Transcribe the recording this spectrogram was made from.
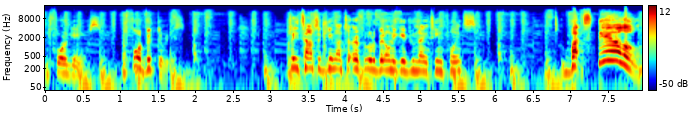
in four games, in four victories. Klay Thompson came down to earth a little bit, only gave you 19 points. But still,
